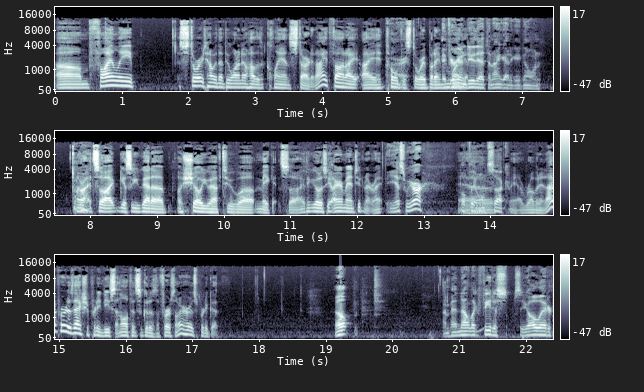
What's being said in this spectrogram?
Um, finally, story time that they want to know how the clan started. I thought I, I had told the story, but I If you're going to do that, then I got to get going. All right, so I guess you got a, a show you have to uh, make it. So I think you go to see Iron Man two tonight, right? Yes, we are. Hopefully, it won't Uh, suck. Yeah, rub it in. I've heard it's actually pretty decent. I don't know if it's as good as the first one. I heard it's pretty good. Well, I'm heading out like a fetus. See y'all later.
